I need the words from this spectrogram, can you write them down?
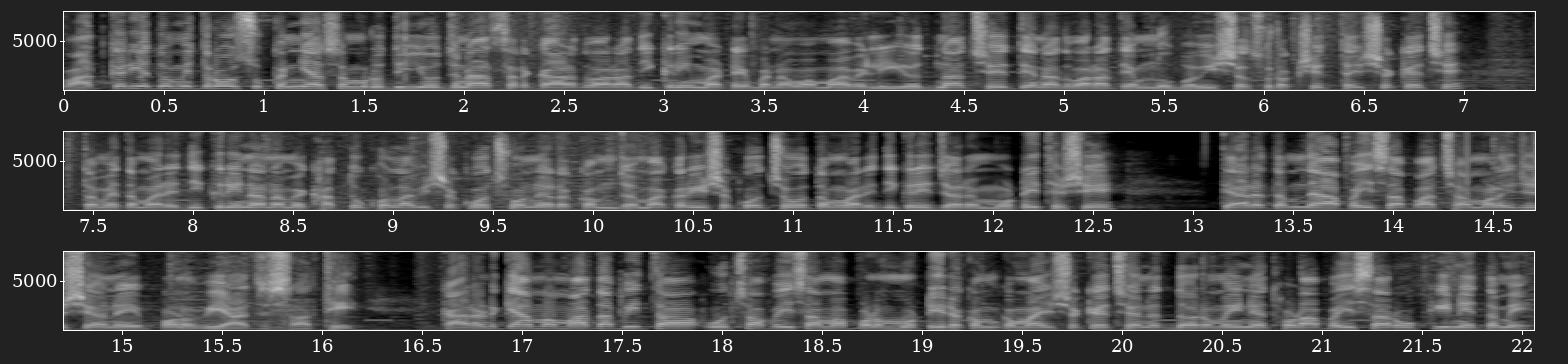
વાત કરીએ તો મિત્રો સુકન્યા સમૃદ્ધિ યોજના સરકાર દ્વારા દીકરી માટે બનાવવામાં આવેલી યોજના છે. તેના દ્વારા તેમનું ભવિષ્ય સુરક્ષિત થઈ શકે છે. તમે તમારી દીકરીના નામે ખાતું ખોલાવી શકો છો અને રકમ જમા કરી શકો છો. તમારી દીકરી જ્યારે મોટી થશે, ત્યારે તમને આ પૈસા પાછા મળી જશે અને એ પણ વ્યાજ સાથે. કારણ કે આમાં માતા પિતા ઓછા પૈસામાં પણ મોટી રકમ કમાઈ શકે છે અને દર મહિને થોડા પૈસા રોકીને તમે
